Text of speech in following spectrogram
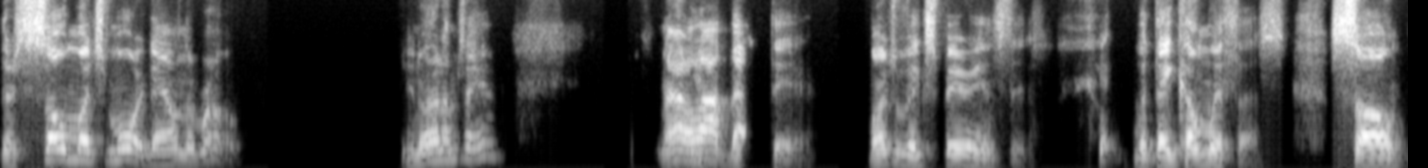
there's so much more down the road. You know what I'm saying? Not a yeah. lot back there. Bunch of experiences, but they come with us. So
